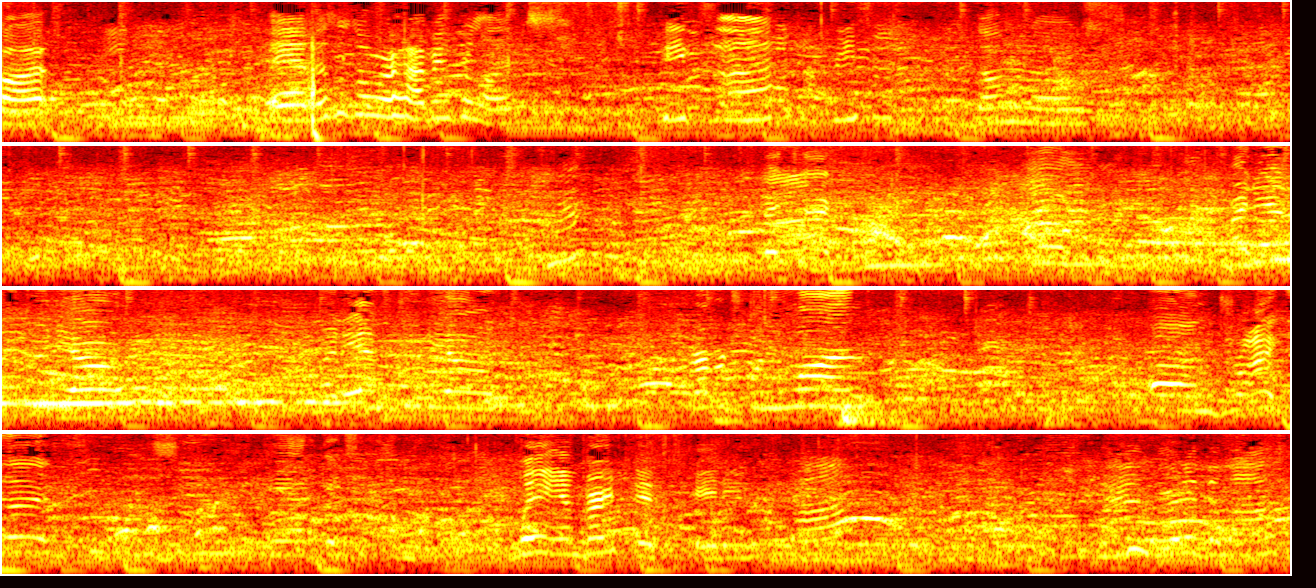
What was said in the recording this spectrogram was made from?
Scott. And this is what we're having for lunch. Pizza, pizza, Domino's. Big check. Um, my dance studio. My dance studio. Forever 21. Um, dry goods. And H&M. Wait, invert this, Cady. Inverted the last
